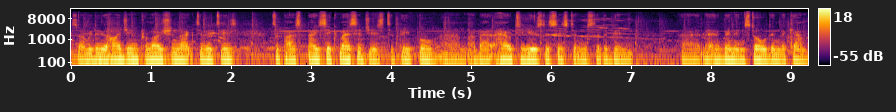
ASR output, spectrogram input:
So we do hygiene promotion activities to pass basic messages to people um, about how to use the systems that have been, uh, that have been installed in the camp.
